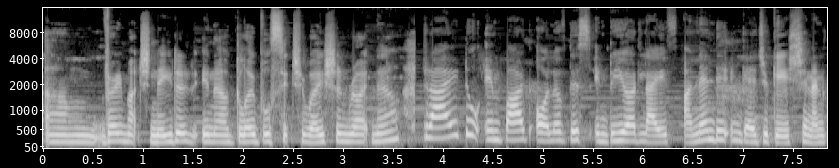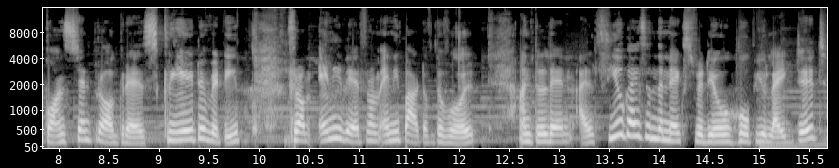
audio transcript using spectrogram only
um, very much needed in our global situation right now. Try to impart all of this into your life unending education and constant progress, creativity from anywhere, from any part of the world. Until then, I'll see you guys in the next video. Hope you liked it.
